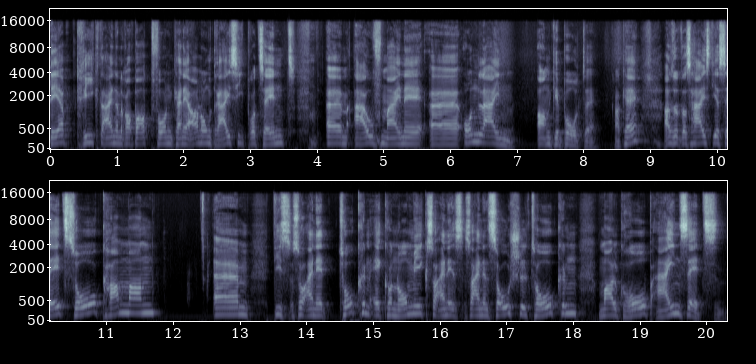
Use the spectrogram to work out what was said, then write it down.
der kriegt einen Rabatt von, keine Ahnung, 30% ähm, auf meine äh, Online-Angebote. Okay? Also das heißt, ihr seht, so kann man ähm, dies, so eine Token-Economic, so, eine, so einen Social Token mal grob einsetzen.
